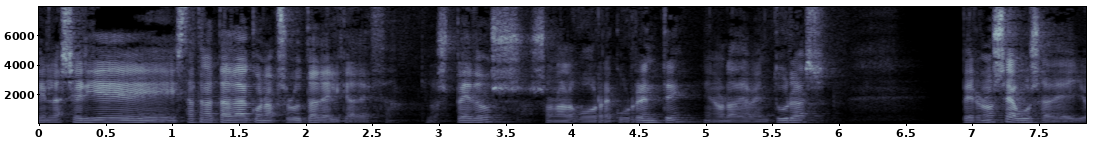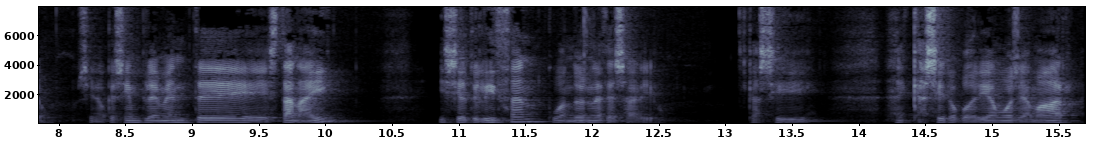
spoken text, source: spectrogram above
que en la serie está tratada con absoluta delicadeza. Los pedos son algo recurrente en Hora de Aventuras, pero no se abusa de ello, sino que simplemente están ahí y se utilizan cuando es necesario. Casi, casi lo podríamos llamar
